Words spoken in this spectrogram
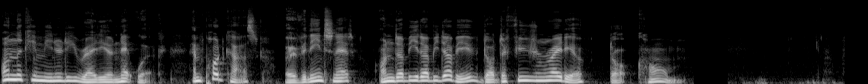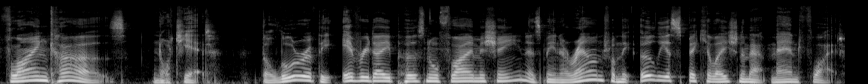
on the Community Radio Network and podcast over the internet on www.diffusionradio.com. Flying cars. Not yet. The lure of the everyday personal flying machine has been around from the earliest speculation about manned flight.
